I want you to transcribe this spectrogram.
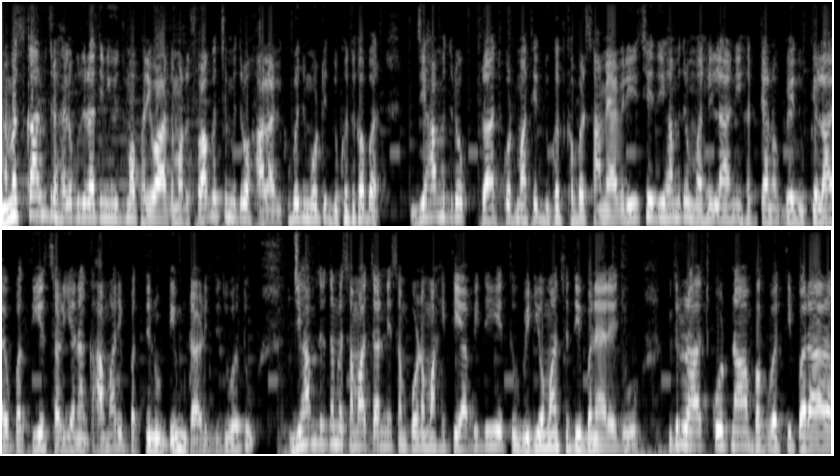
નમસ્કાર મિત્રો, હેલો ગુજરાતી ન્યૂઝમાં ફરીવાર તમારું સ્વાગત છે. મિત્રો, હાલ આવી ખૂબ જ મોટી દુઃખદ ખબર. જે હા મિત્રો, રાજકોટમાંથી દુઃખદ ખબર સામે આવી રહી છે. જે હા મિત્રો, મહિલાની હત્યાનો ભેદ ઉકેલાયો પતિએ સળિયાના ઘા મારી પત્નીનું ડીમ ઢાળી દીધું હતું. જે હા મિત્રો, તમને સમાચારની સંપૂર્ણ માહિતી આપી દઈએ તો વિડીયોમાં સુધી બનાવી રહેજો. મિત્રો, રાજકોટના ભગવતીપરા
